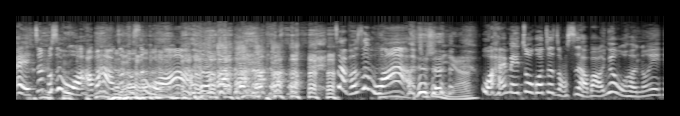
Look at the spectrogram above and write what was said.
哎，这不是我好不好？这不是我，这不是我，就是你啊！我还没做过这种事，好不好？因为我很容易。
